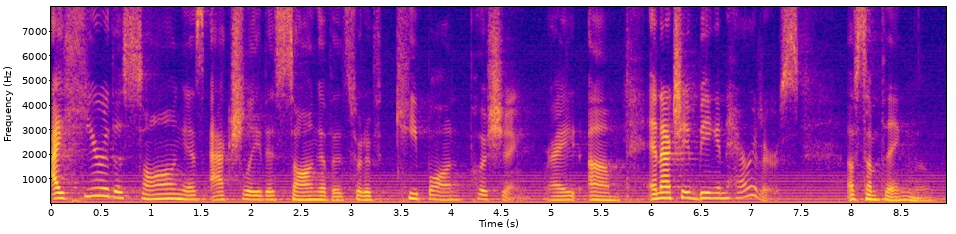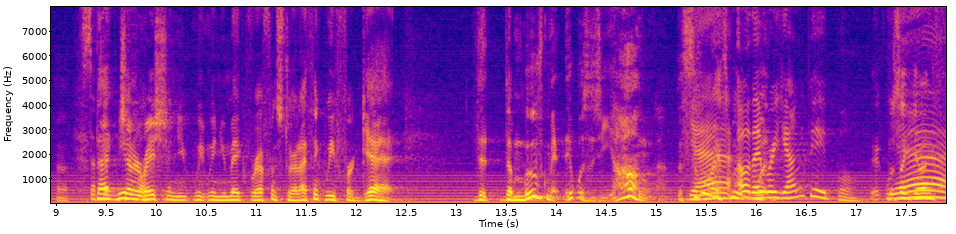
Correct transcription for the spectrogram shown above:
I hear the song as actually this song of a sort of keep on pushing, right? Um, and actually being inheritors of something. Uh, something that beautiful. generation, you, when you make reference to it, I think we forget that the movement, it was young. The civil rights Yeah. Oh, they were young people. It was a young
